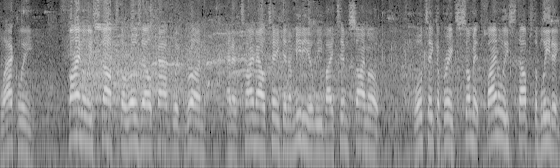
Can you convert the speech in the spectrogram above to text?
Blackley finally stops the Roselle Catholic run and a timeout taken immediately by Tim Simo. We'll take a break. Summit finally stops the bleeding,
